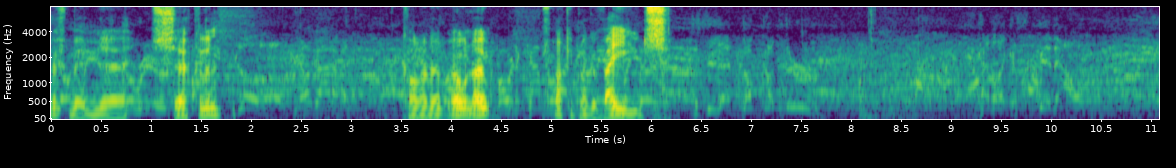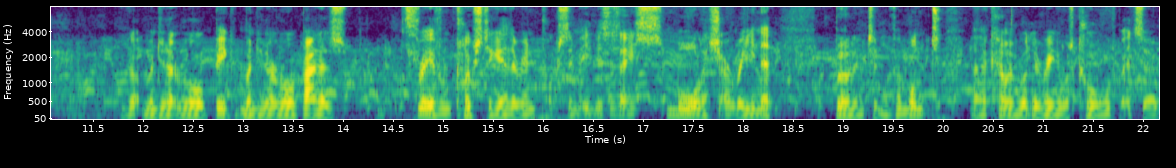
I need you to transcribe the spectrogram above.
Both men uh, circling. Oh no. Sparky Plugg evades. We've got Monday Night Raw, big Monday Night Raw banners. Three of them close together in proximity. This is a smallish arena, Burlington, Vermont. I uh, can't remember what the arena was called, but it's a.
